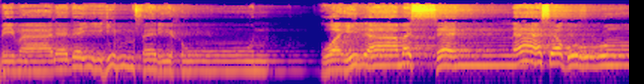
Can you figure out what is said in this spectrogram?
بما لديهم فرحون وإذا مس الناس ضر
